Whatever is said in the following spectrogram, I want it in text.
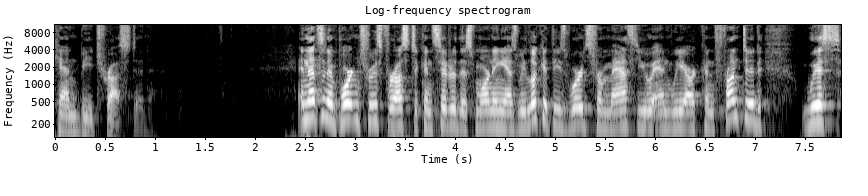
can be trusted. And that's an important truth for us to consider this morning as we look at these words from Matthew and we are confronted with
